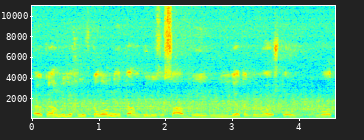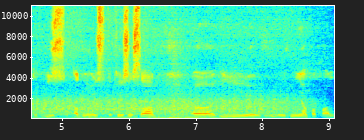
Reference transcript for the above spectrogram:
Когда мы ехали в колонию, там были засады, и я так думаю, что вот из одной из таких засад э, и в, в меня попали.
